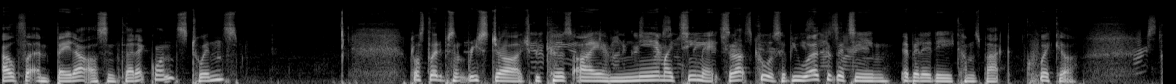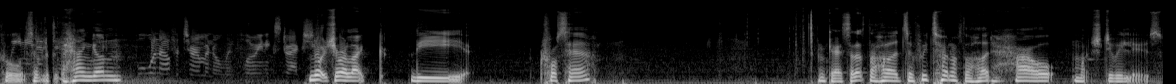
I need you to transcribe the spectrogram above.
alpha and beta, our synthetic ones, twins. Plus 30% recharge because I am near my teammates, so that's cool. So if you work as a team, ability comes back quicker. Cool, let's have a look at the handgun. Not sure I like the crosshair. Okay, so that's the HUD. So if we turn off the HUD, how much do we lose?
